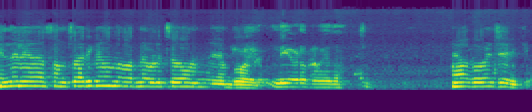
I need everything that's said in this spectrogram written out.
ഇന്നലെ സംസാരിക്കണമെന്ന് പറഞ്ഞ് വിളിച്ചതുകൊണ്ട് ഞാൻ പോയത് നീ എവിടെ പോയത്? ഞാൻ കോഴഞ്ചേരിക്ക്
